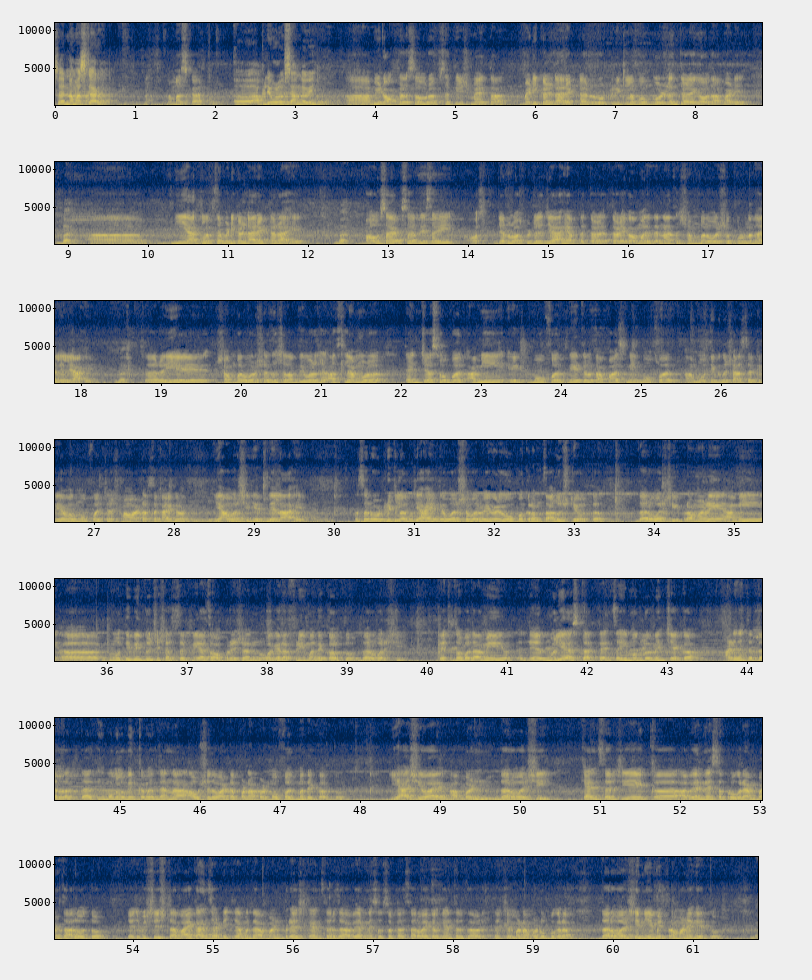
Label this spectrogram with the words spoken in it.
Sir नमस्कार. नमस्कार. अ, आपली ओळख सांगावी? अ, मी doctor Saurabh Satish Mehta medical director Rotary club of golden Talegaon Dabhade. बरं. अ, मी या क्लबचा मेडिकल डायरेक्टर आहे. बरं. भाऊसाहेब सरदेसाई हॉस् जनरल हॉस्पिटल जे आहे आपल्या तळ तळेगावमध्ये त्यांना आता शंभर वर्ष पूर्ण झालेले आहे. बरं. तर हे शंभर वर्षाचं शताब्दी वर्ष असल्यामुळं त्यांच्यासोबत आम्ही एक मोफत नेत्र तपासणी मोफत अ, मोतीबिंदू शस्त्रक्रिया व मोफत चष्मा वाटपचा कार्यक्रम यावर्षी घेतलेला आहे. तसं रोटरी क्लब जे आहे ते वर्षभर वेगवेगळे उपक्रम चालूच ठेवतं. दरवर्षीप्रमाणे आम्ही अ, मोतीबिंदूच्या शस्त्रक्रियाचं ऑपरेशन वगैरे फ्रीमध्ये करतो दरवर्षी. त्याच्यासोबत आम्ही जे मुली असतात त्यांचं हिमोग्लोबिन चेकअप आणि नंतर जर रक्तात हिमोग्लोबिन कमी त्यांना औषध वाटप पण आपण मोफतमध्ये करतो. याशिवाय आपण दरवर्षी कॅन्सरची एक अवेअरनेसचा प्रोग्राम पण चालवतो. ज्याची विशिष्ट बायकांसाठी ज्यामध्ये आपण ब्रेस्ट कॅन्सरचा अवेअरनेस असो का सर्वायकल कॅन्सरचा अवेअरनेस त्याचे पण आपण उपक्रम दरवर्षी नियमितप्रमाणे घेतो.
